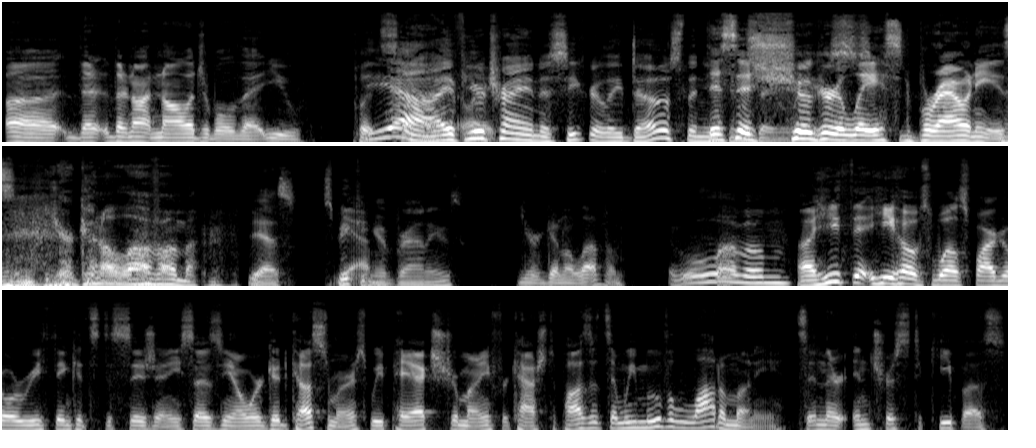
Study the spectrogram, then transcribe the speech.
Uh, they're, they're not knowledgeable that you put. Yeah, if you're like- trying to secretly dose, then you This can is sugar laced. laced brownies. You're gonna love them. Yes. Speaking Yeah. of brownies, You're gonna love them. love them. Uh, he th- he hopes Wells Fargo will rethink its decision. He says, you know, we're good customers. We pay extra money for cash deposits, and we move a lot of money. It's in their interest to keep us.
